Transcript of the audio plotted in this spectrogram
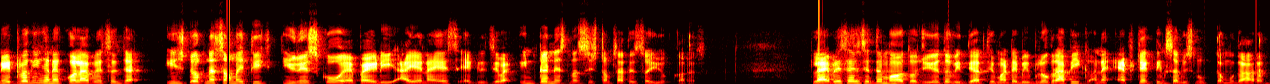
નેટવર્કિંગ અને કોલાબરેશન ઇન્સ્ટોકના સમયથી જ યુનેસ્કો, એફઆઈડી, આઈએનઆઈએસ એગ્રી જેવા ઇન્ટરનેશનલ સિસ્ટમ સાથે સહયોગ કરે છે. લાઇબ્રેરી સાયન્સ ક્ષેત્રે મહત્વ જોઈએ તો વિદ્યાર્થીઓ માટે બિબ્લોગ્રાફિક અને એબ્સ્ટ્રેક્ટિંગ સર્વિસનું ઉત્તમ ઉદાહરણ.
